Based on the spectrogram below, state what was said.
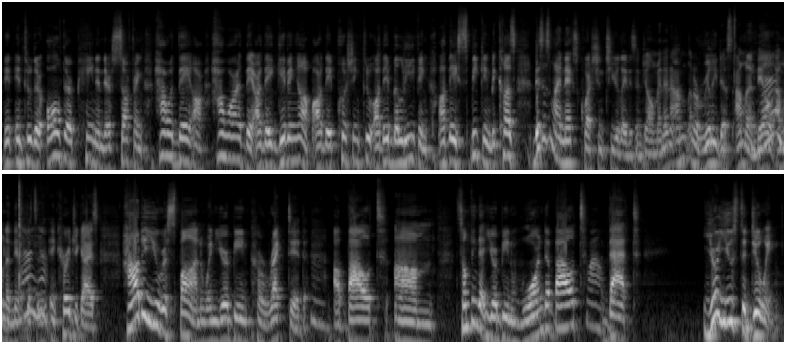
in, into their all their pain and their suffering? How are they are? How are they? Are they giving up? Are they pushing through? Are they believing? Are they speaking? Because this is my next question to you, ladies and gentlemen, and I'm gonna really just I'm gonna nail it. I'm gonna nail Yeah, this yeah. encourage you guys. How do you respond when you're being corrected Hmm. about um, something that you're being warned about Wow. that you're used to doing?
